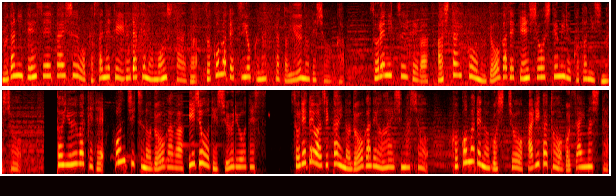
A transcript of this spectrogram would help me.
無駄に転生回数を重ねているだけのモンスターがそこまで強くなったというのでしょうか。それについては明日以降の動画で検証してみることにしましょう。というわけで本日の動画は以上で終了です。それでは次回の動画でお会いしましょう。ここまでのご視聴ありがとうございました。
